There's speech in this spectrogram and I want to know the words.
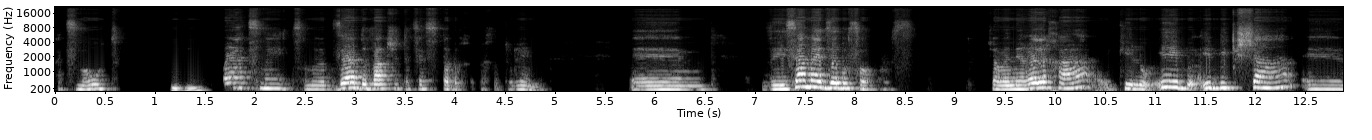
עצמאות. הוא היה עצמאית, זאת אומרת, זה הדבר שתופס אותה בחתולים. והיא שמה את זה בפוקוס. עכשיו אני אראה לך, כאילו היא, היא ביקשה אה,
